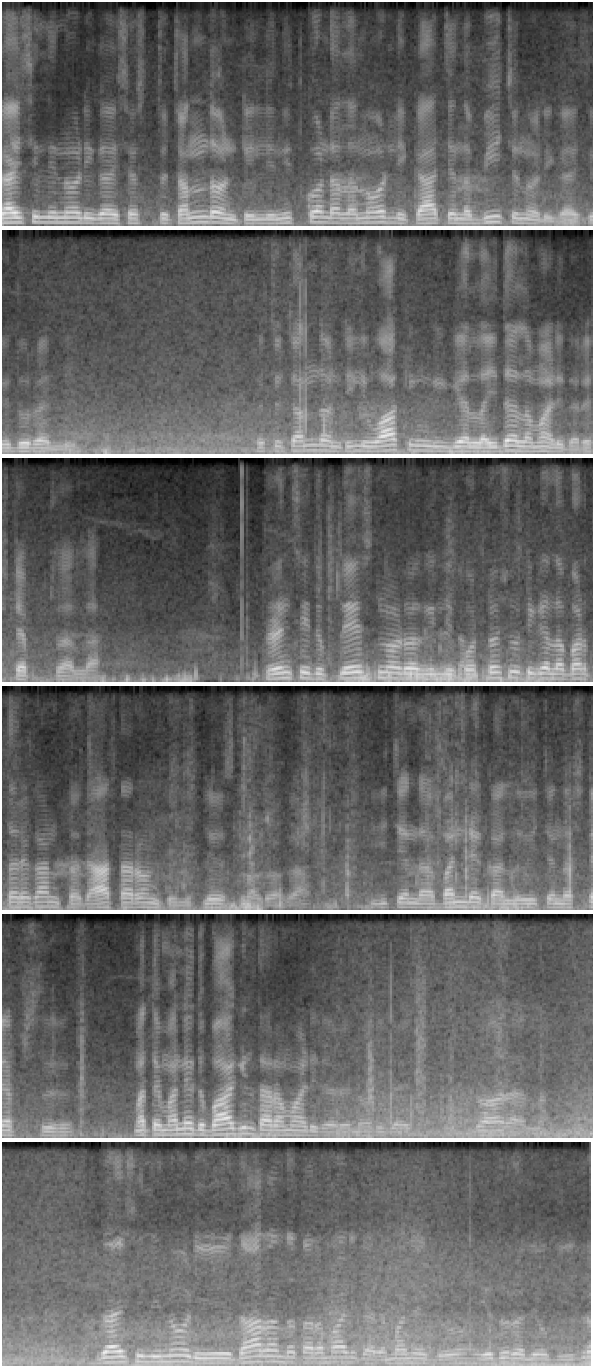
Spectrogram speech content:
ಗಾಯ್ಸ್ ಇಲ್ಲಿ ನೋಡಿ ಗಾಯ್ಸ್ ಎಷ್ಟು ಚಂದ ಉಂಟು. ಇಲ್ಲಿ ನಿಂತ್ಕೊಂಡೆಲ್ಲ ನೋಡ್ಲಿಕ್ಕೆ ಆಚೆಂದ ಬೀಚ್ ನೋಡಿ ಗಾಯ್ಸ್ ಎದುರಲ್ಲಿ. ಎಷ್ಟು ಚಂದ ಉಂಟು. ಇಲ್ಲಿ ವಾಕಿಂಗಿಗೆಲ್ಲ ಇದೆಲ್ಲ ಮಾಡಿದ್ದಾರೆ ಸ್ಟೆಪ್ಸ್ ಎಲ್ಲ. ಫ್ರೆಂಡ್ಸ್ ಇದು ಪ್ಲೇಸ್ ನೋಡುವಾಗ ಇಲ್ಲಿ ಫೋಟೋ ಶೂಟಿಗೆಲ್ಲ ಬರ್ತಾರೆ ಕಾಣ್ತದೆ. ಆ ಥರ ಉಂಟು ಇಲ್ಲಿ ಪ್ಲೇಸ್ ನೋಡುವಾಗ. ಈಚೆಯಿಂದ ಬಂಡೆಕಲ್ಲು ಈಚೆಂದ ಸ್ಟೆಪ್ಸ್ ಮತ್ತು ಮನೆಯದು ಬಾಗಿಲು ಥರ ಮಾಡಿದ್ದಾರೆ, ನೋಡಿ ಗಾಯ್ಸ್ ದ್ವಾರ ಎಲ್ಲ. ಗಾಯ್ಸ್ ಇಲ್ಲಿ ನೋಡಿ ದಾರಂದ ಥರ ಮಾಡಿದ್ದಾರೆ ಮನೆಯದು ಎದುರಲ್ಲಿ ಹೋಗಿ. ಇದರ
